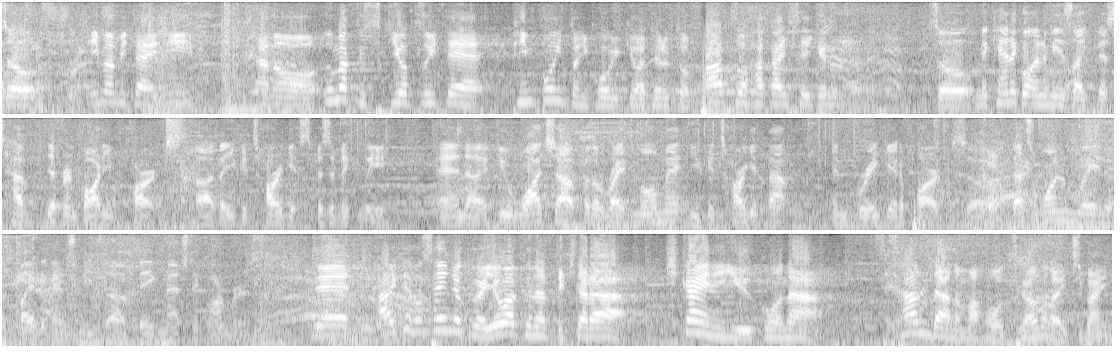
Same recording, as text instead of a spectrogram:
So 今みたいにあのうまく隙をついてピンポイントに攻撃を当てるとパーツを破壊していけるんだよね So mechanical enemies like this have different body parts uh, that you can target specifically, and uh, if you watch out for the right moment, you can target that and break it apart. So that's one way to fight against these uh, big Magitech armors. で相手の戦力が弱くなってきたら機械に有効なサンダーの魔法を使うのが一番いい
